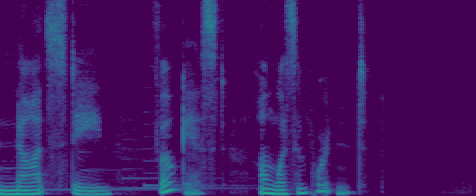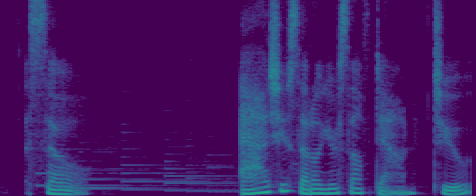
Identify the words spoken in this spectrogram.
not staying focused on what's important. So, as you settle yourself down to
